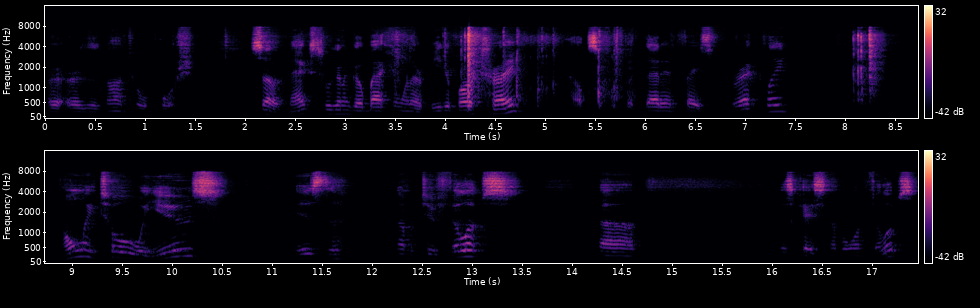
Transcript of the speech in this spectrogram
or, or the non-tool portion. So next we're going to go back in with our beater bar tray. Helps if we put that in facing correctly. Only tool we use is the number two Phillips. Um, in this case, number one Phillips.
